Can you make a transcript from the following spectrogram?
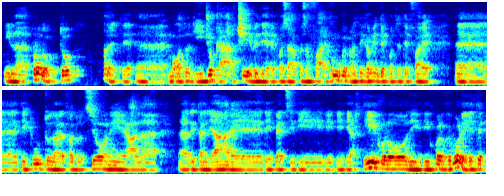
il prodotto avrete eh, modo di giocarci e vedere cosa, cosa fare. Comunque praticamente potete fare eh, di tutto, dalle traduzioni al eh, ritagliare dei pezzi di, di, di articolo, di, di, quello che volete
